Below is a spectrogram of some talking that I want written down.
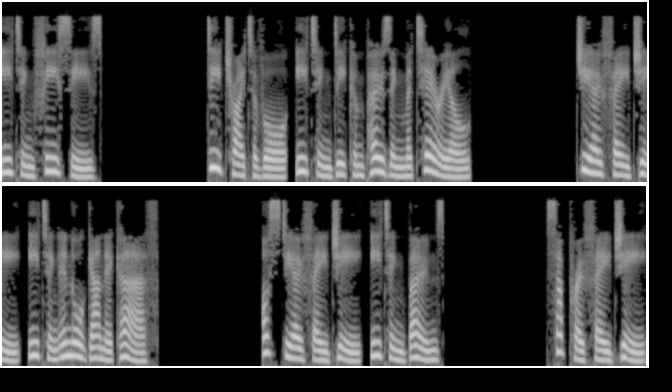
eating feces. Detritivore, eating decomposing material. Geophagy, eating inorganic earth. Osteophagy, eating bones. Saprophagy,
